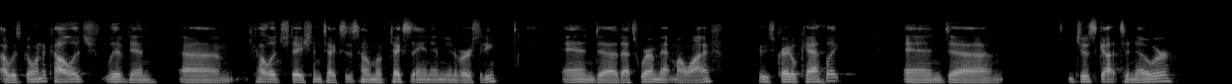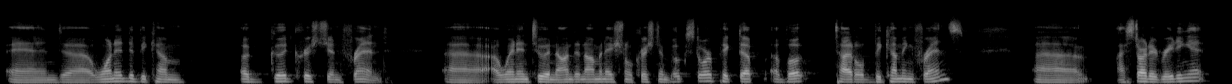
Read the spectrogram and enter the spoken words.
I was going to college, lived in um, College Station, Texas, home of Texas A&M University, and uh, that's where I met my wife, who's Cradle Catholic, and um, just got to know her and uh, wanted to become a good Christian friend. Uh, I went into a non-denominational Christian bookstore, picked up a book titled "Becoming Friends." Uh, I started reading it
